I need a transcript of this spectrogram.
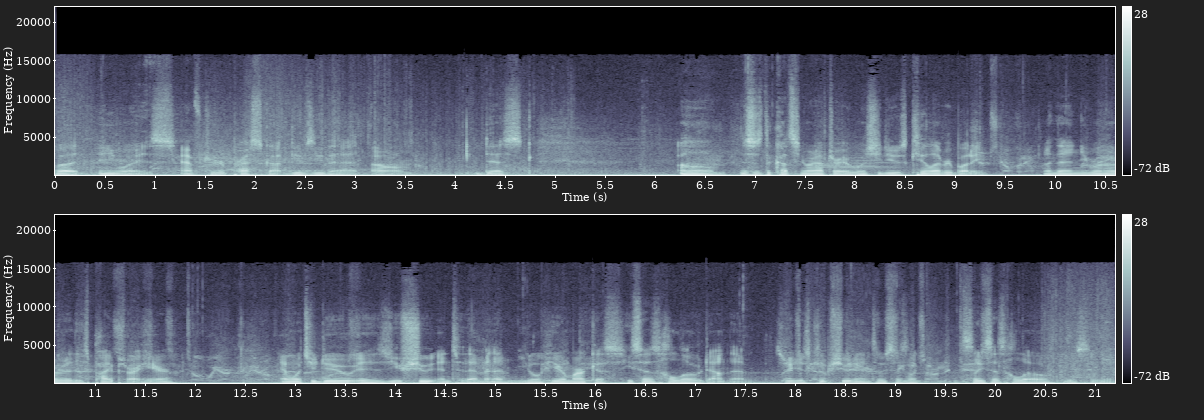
But anyways, after Prescott gives you that um, disc, um, this is the cutscene right after it. What you do is kill everybody, and then you run over to these pipes right here. And what you do is you shoot into them, and then you'll hear Marcus. He says hello down them. So you just keep shooting until he says like, until he says hello. You see it.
